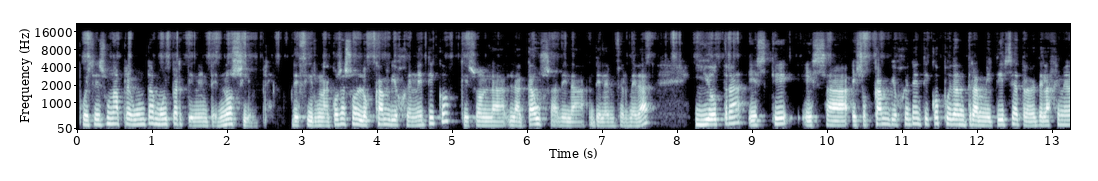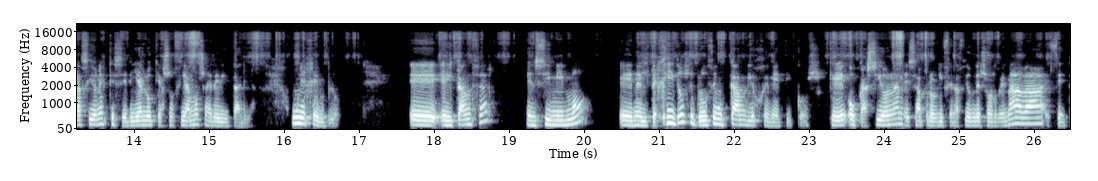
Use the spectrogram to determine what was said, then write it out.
Pues es una pregunta muy pertinente, no siempre. Es decir, una cosa son los cambios genéticos, que son la, causa de la, enfermedad, y otra es que esos cambios genéticos puedan transmitirse a través de las generaciones, que sería lo que asociamos a hereditaria. Un ejemplo, eh, el cáncer en sí mismo en el tejido se producen cambios genéticos que ocasionan esa proliferación desordenada, etc.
